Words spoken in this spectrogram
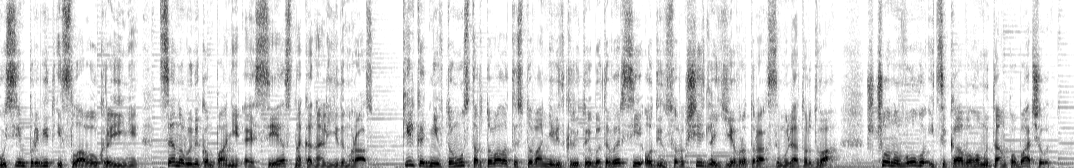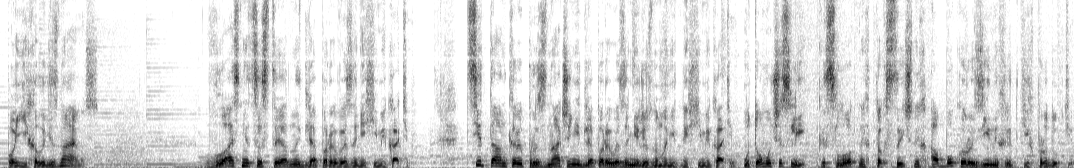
Усім привіт і слава Україні! Це новини компанії SCS на каналі Їдемо разом. Кілька днів тому стартувало тестування відкритої бета-версії 1.46 для Євротрах Симулятор Simulator 2. Що нового і цікавого ми там побачили? Поїхали дізнаємось. Власні цистерни для перевезення хімікатів. Ці танкери призначені для перевезення різноманітних хімікатів, у тому числі кислотних, токсичних або корозійних рідких продуктів.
